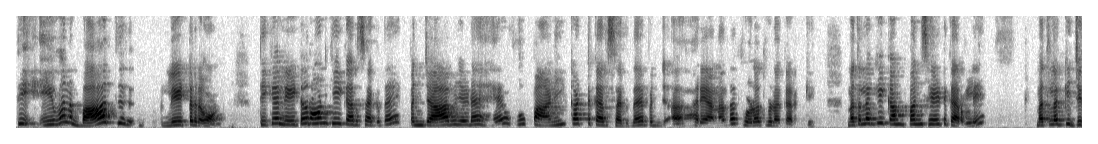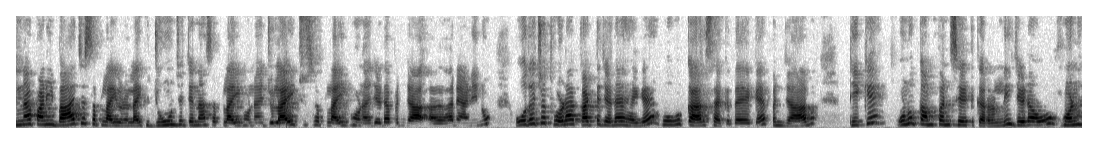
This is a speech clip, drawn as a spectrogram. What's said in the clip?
ਤੇ ਈਵਨ ਬਾਅਦ ਲੇਟਰ ਔਨ ਠੀਕ ਹੈ ਲੇਟਰ ਔਨ ਕੀ ਕਰ ਸਕਦਾ ਹੈ? ਪੰਜਾਬ ਜਿਹੜਾ ਹੈ, ਉਹ ਪਾਣੀ ਕੱਟ ਕਰ ਸਕਦਾ ਹੈ ਪੰਜ- ਹਰਿਆਣਾ ਦਾ ਥੋੜਾ ਥੋੜਾ ਕਰਕੇ। ਮਤਲਬ ਕਿ ਕੰਪਨਸੇਟ ਕਰ ਲੇ। ਮਤਲਬ ਕਿ ਜਿੰਨਾ ਪਾਣੀ ਬਾਅਦ ਚ ਸਪਲਾਈ ਹੋਣਾ ਲਾਈਕ ਜੂਨ ਚ ਜਿੰਨਾ ਸਪਲਾਈ ਹੋਣਾ, ਜੁਲਾਈ ਚ ਸਪਲਾਈ ਹੋਣਾ ਜਿਹੜਾ ਪੰਜਾਬ ਹਰਿਆਣੇ ਨੂੰ, ਉਹਦੇ ਚ ਥੋੜਾ ਕੱਟ ਜਿਹੜਾ ਹੈਗਾ ਉਹ ਕਰ ਸਕਦਾ ਹੈਗਾ ਪੰਜਾਬ, ਠੀਕ ਹੈ? ਉਹਨੂੰ ਕੰਪਨਸੇਟ ਕਰਨ ਲਈ ਜਿਹੜਾ ਉਹ ਹੁਣ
